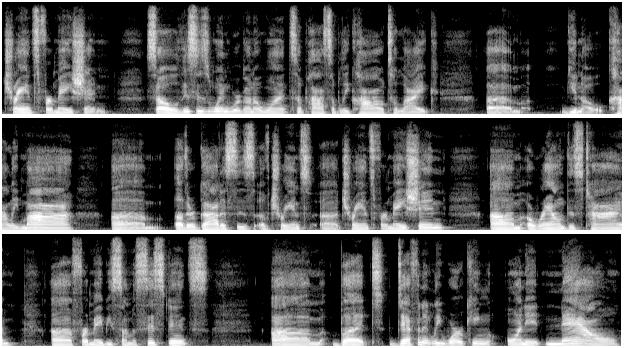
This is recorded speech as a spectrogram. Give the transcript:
transformation. So this is when we're going to want to possibly call to like, um, you know, Kali Ma, um, other goddesses of trans uh, transformation um, around this time uh, for maybe some assistance. Um, but definitely working on it now,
